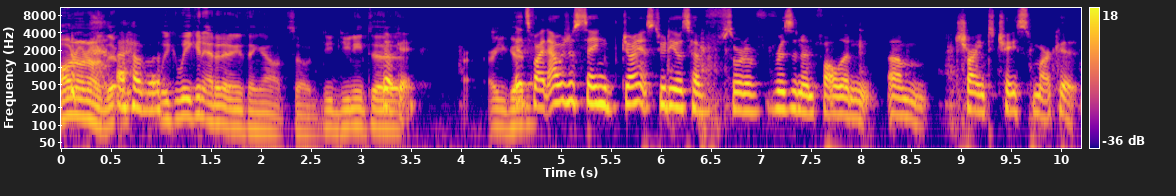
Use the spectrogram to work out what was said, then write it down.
oh no no, there- I have a- we we can edit anything out. So do, do you need to? okay, Are you good? it's fine. I was just saying, giant studios have sort of risen and fallen, um, trying to chase market.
